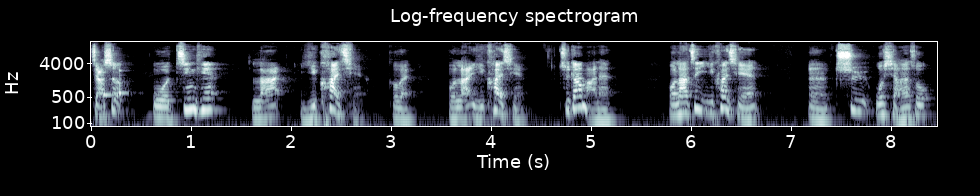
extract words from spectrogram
假设我今天拿一块钱，各位，我拿一块钱去干嘛呢？我拿这一块钱，嗯，去，我想要说，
